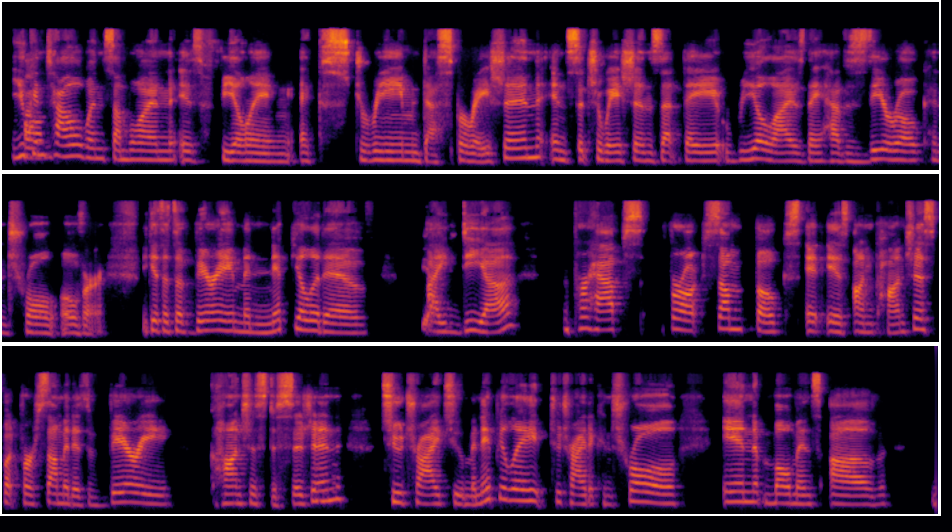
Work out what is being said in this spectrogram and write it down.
You can um, tell when someone is feeling extreme desperation in situations that they realize they have zero control over because it's a very manipulative yeah. idea. Perhaps for some folks, it is unconscious, but for some, it is very conscious decision mm-hmm. to try to manipulate, to try to control in moments of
